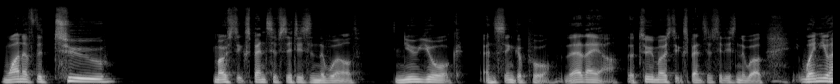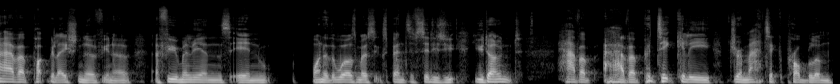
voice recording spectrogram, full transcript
one of the two most expensive cities in the world, New York and Singapore. There they are, the two most expensive cities in the world. When you have a population of you know a few millions in one of the world's most expensive cities, you you don't have a have a particularly dramatic problem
